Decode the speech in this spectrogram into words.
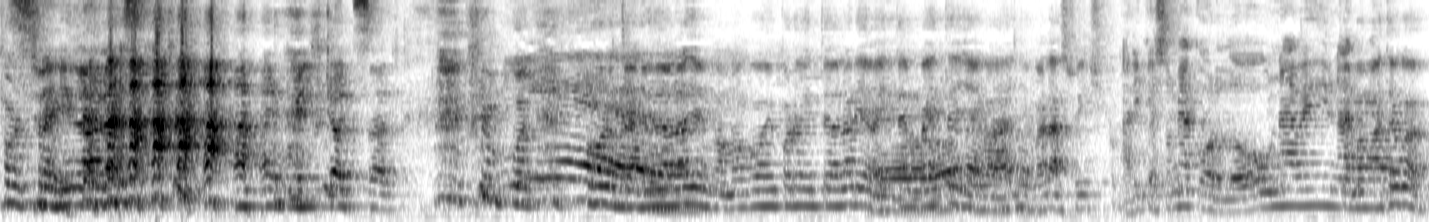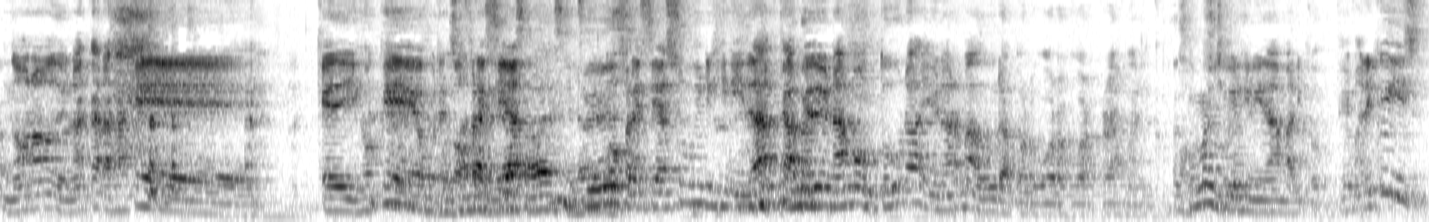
for Sí. 20 dólares. Will Coxon. por, por 20 dólares y mamá voy por 20 dólares y 20 en 20 Pero, lleva, lleva la Switch. Marico, eso me acordó una vez de una. ¿Te mamaste, weón? No, no, de una caraja que. que dijo que ofre- ofrecía. nervioso, a. Ofrecía su virginidad a cambio de una montura y una armadura por World of Warcraft, marico. Su virginidad, marico. Y, marico, y,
